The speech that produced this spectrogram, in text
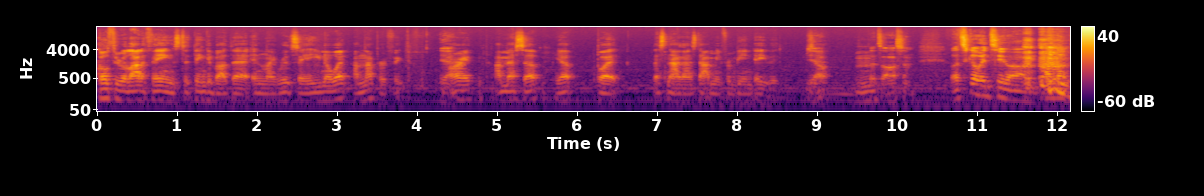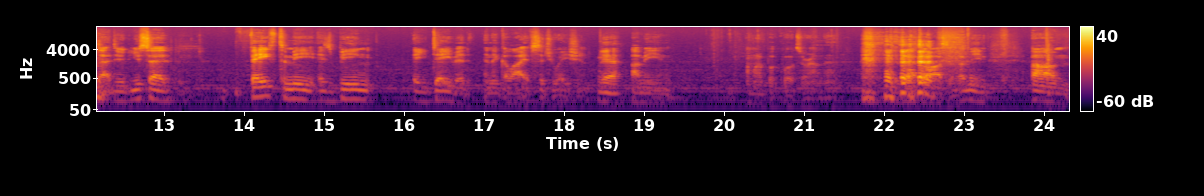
go through a lot of things to think about that, and like really say, hey, you know what? I'm not perfect. Yeah. All right, I mess up. Yep, but that's not gonna stop me from being David. So, mhm. That's awesome. Let's go into. Um, I love that, dude. You said faith to me is being a David in a Goliath situation. yeah. I mean, I'm gonna put quotes around that. that's awesome. I mean, um,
